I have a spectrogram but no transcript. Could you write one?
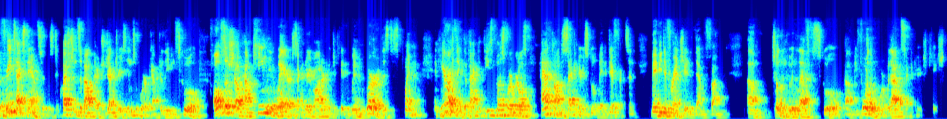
The free text answers to questions about their trajectories into work after leaving school also show how keenly aware secondary modern educated women were of this disappointment. And here I think the fact that these post-war girls had gone to secondary school made a difference and maybe differentiated them from um, children who had left school uh, before the war without secondary education.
